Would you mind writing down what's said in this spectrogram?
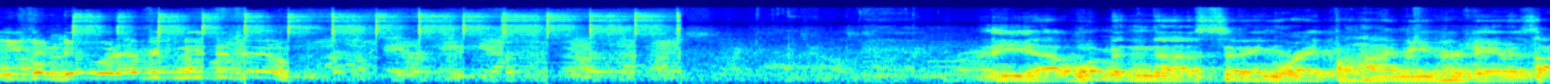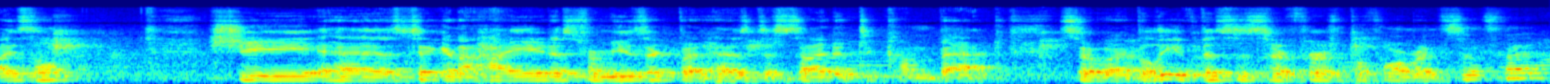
you can do whatever you need to do. The uh, woman uh, sitting right behind me, her name is Isel. She has taken a hiatus from music but has decided to come back. So I believe this is her first performance since then?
